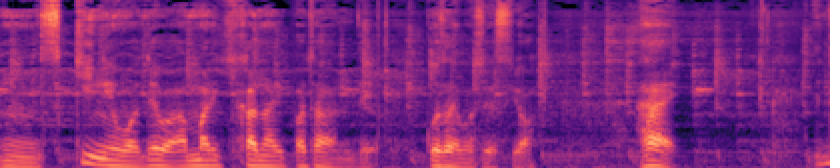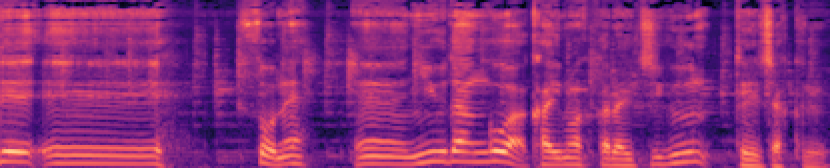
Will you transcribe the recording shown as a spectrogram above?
うん、近年はではあんまり聞かないパターンでございますですよ。はい。で、えー、そうね、えー入団後は開幕から1軍定着。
